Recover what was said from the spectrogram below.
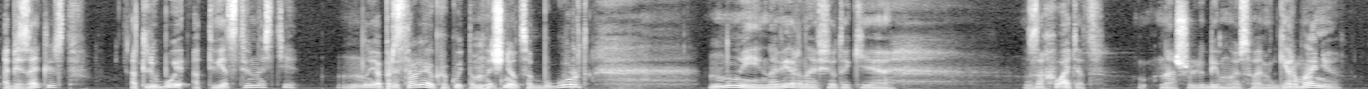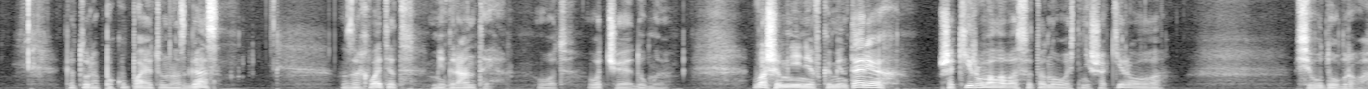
обязательств, от любой ответственности. Ну, я представляю, какой там начнется бугурт. Ну и, наверное, все-таки захватят нашу любимую с вами Германию, которая покупает у нас газ, захватят мигранты. Вот, вот что я думаю. Ваше мнение в комментариях. Шокировала вас эта новость, не шокировала? Всего доброго.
